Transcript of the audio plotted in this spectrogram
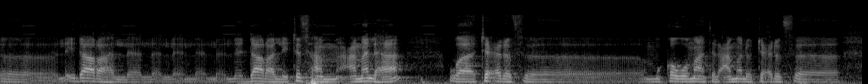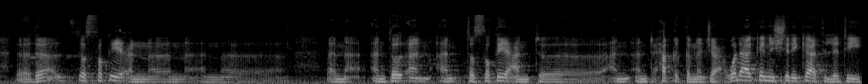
آه، الإدارة ال- ال- ال- ال- الإدارة اللي تفهم عملها وتعرف آه، مقومات العمل وتعرف آه، تستطيع أن أن ان أن ان تستطيع أن ان أن تحقق النجاح ولكن الشركات التي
